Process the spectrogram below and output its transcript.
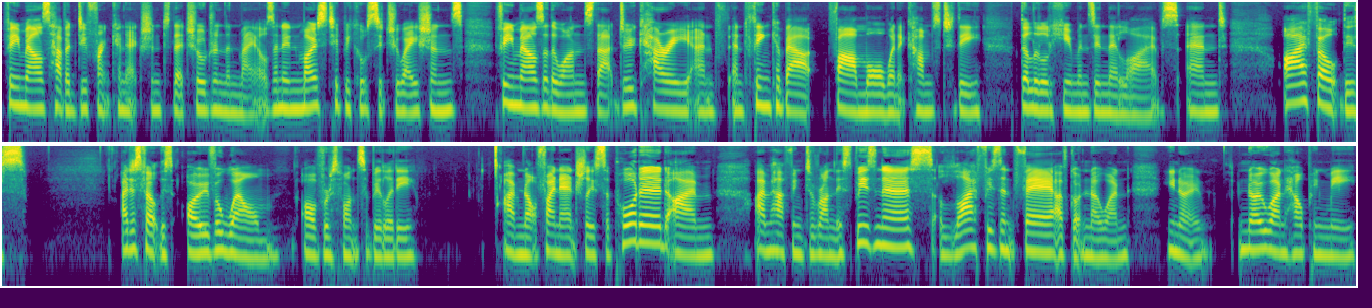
females have a different connection to their children than males. And in most typical situations, females are the ones that do carry and and think about far more when it comes to the the little humans in their lives. And I felt this I just felt this overwhelm of responsibility. I'm not financially supported. I'm I'm having to run this business. Life isn't fair. I've got no one, you know, no one helping me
